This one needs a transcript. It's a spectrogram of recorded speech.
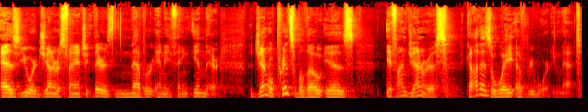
as you are generous financially. There is never anything in there. The general principle, though, is if I'm generous, God has a way of rewarding that.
